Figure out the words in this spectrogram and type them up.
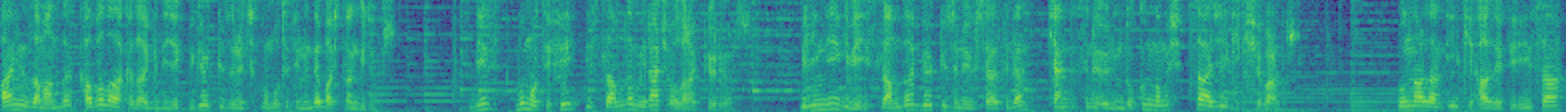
aynı zamanda Kabala'ya kadar gidecek bir gökyüzüne çıkma motifinin de başlangıcıdır. Biz bu motifi İslam'da Miraç olarak görüyoruz. Bilindiği gibi İslam'da gökyüzüne yükseltilen, kendisine ölüm dokunmamış sadece iki kişi vardır. Bunlardan ilki Hz. İsa,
